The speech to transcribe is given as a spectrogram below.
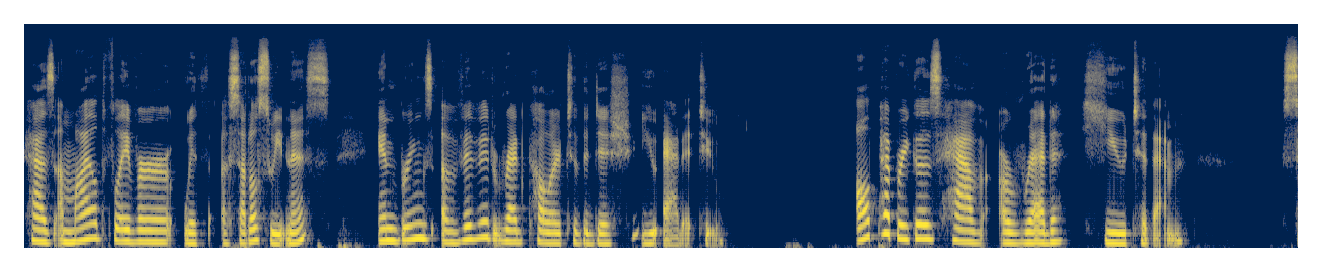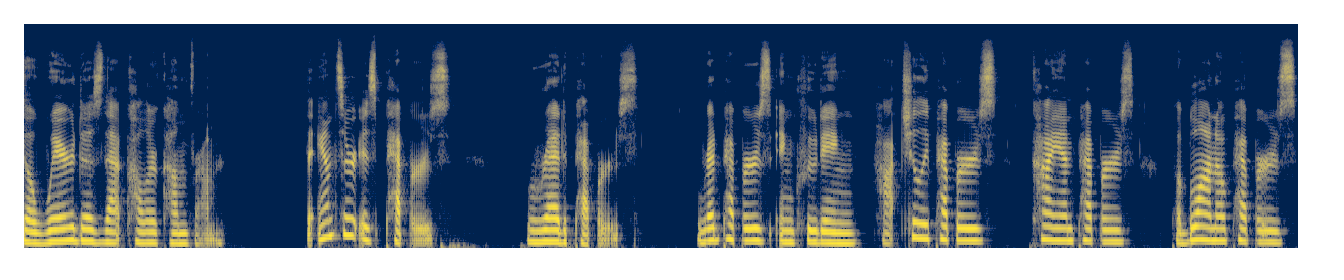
has a mild flavor with a subtle sweetness and brings a vivid red color to the dish you add it to. All paprikas have a red hue to them, so, where does that color come from? The answer is peppers, red peppers. Red peppers, including hot chili peppers, cayenne peppers, poblano peppers,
